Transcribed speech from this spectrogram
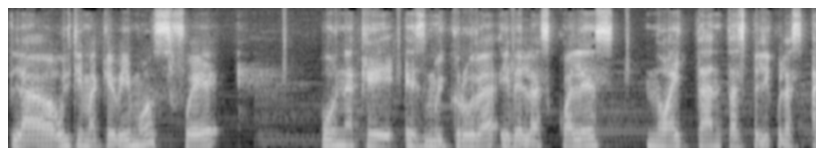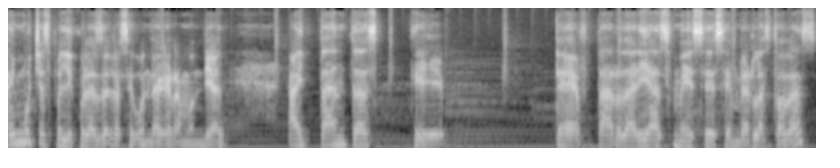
la última que vimos fue una que es muy cruda y de las cuales no hay tantas películas. Hay muchas películas de la Segunda Guerra Mundial. Hay tantas que te tardarías meses en verlas todas.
